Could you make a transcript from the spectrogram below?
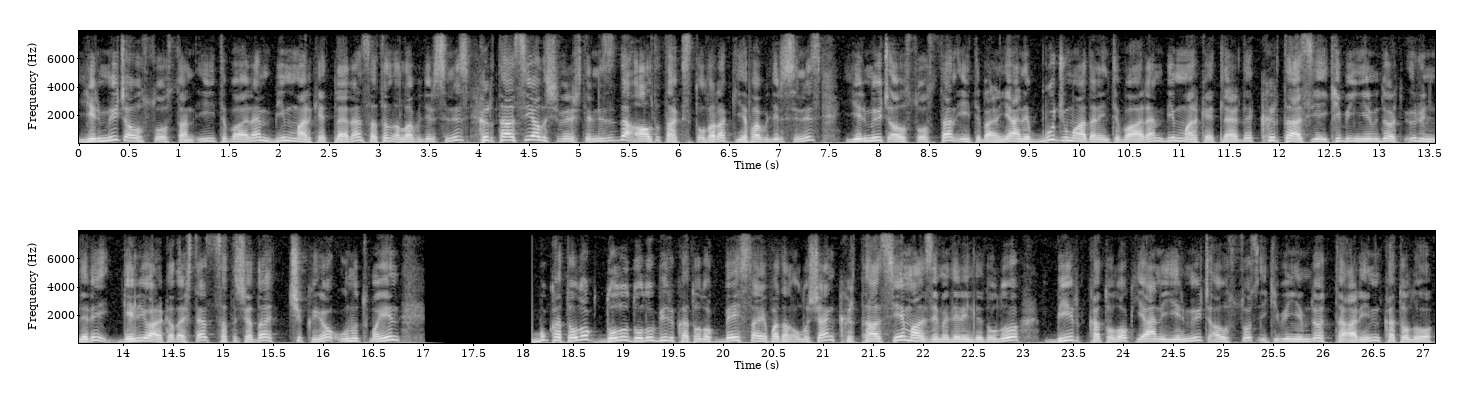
23 Ağustos'tan itibaren bin marketlerden satın alabilirsiniz. Kırtasiye alışverişlerinizi de 6 taksit olarak yapabilirsiniz. 23 Ağustos'tan itibaren yani bu cumadan itibaren bin marketlerde kırtasiye 2024 ürünleri geliyor arkadaşlar. Satışa da çıkıyor. Unutmayın. Bu katalog dolu dolu bir katalog 5 sayfadan oluşan kırtasiye malzemeleriyle dolu bir katalog yani 23 Ağustos 2024 tarihinin kataloğu.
